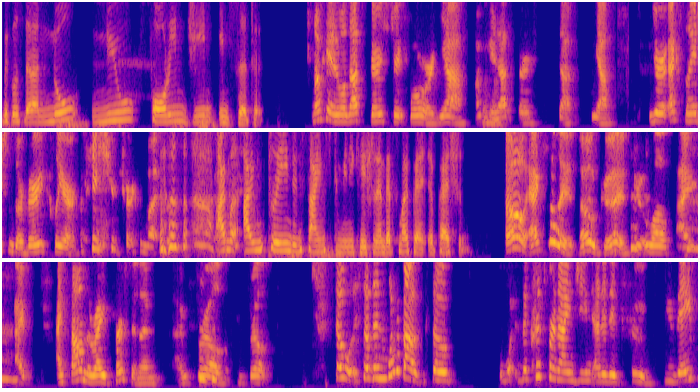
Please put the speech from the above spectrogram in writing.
because there are no new foreign gene inserted. Okay, well, that's very straightforward. Yeah. Okay, mm-hmm. that's very, that, yeah. Your explanations are very clear. Thank you very much. I'm a, I'm trained in science communication, and that's my pa- passion. Oh, excellent! Oh, good. well, I I I found the right person. I'm I'm thrilled. I'm thrilled. So so then, what about so the CRISPR-9 gene edited foods, do they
